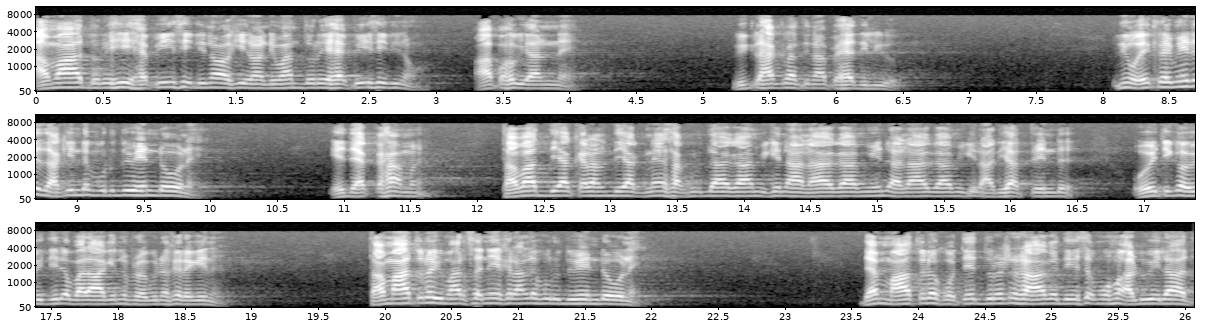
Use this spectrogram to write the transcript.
අමා දොරෙහි හැපී සිටිනවා කියනවා නිවන් දොරේ හැපී සිටිනවා. ආපහු යන්නේ විග්‍රහ කරලා තිනා පැහැදිලිව. ඉතින් ওই ක්‍රමයට දකින්න පුරුදු වෙන්න ඕනේ. ඒ දැක්කහම තවත් දෙයක් කරන්න දෙයක් නැහැ සකෘදාගාමි කියන අනාගාමි වෙන්න අනාගාමි කියන අරිහත් වෙන්න. ওই ටික ওই විදිහට බලාගෙන ප්‍රගුණ කරගෙන තමා තුළ විමර්ශනය කරන්න පුරුදු වෙන්න ඕනේ. දැන් මා තුළ කොතෙක් දුරට රාග දේශ මොහ අඩු වෙලාද?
